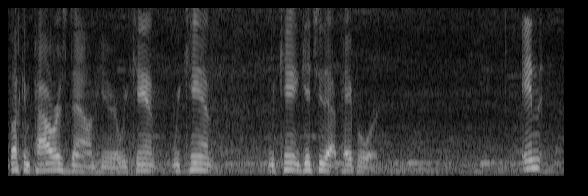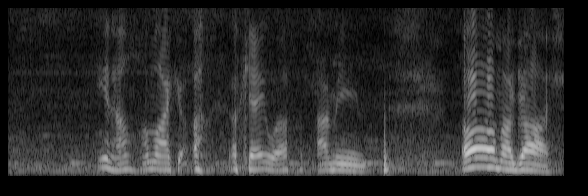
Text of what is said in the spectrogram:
fucking power's down here. We can't, we can't, we can't get you that paperwork." And you know, I'm like, oh, "Okay, well, I mean, oh my gosh."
